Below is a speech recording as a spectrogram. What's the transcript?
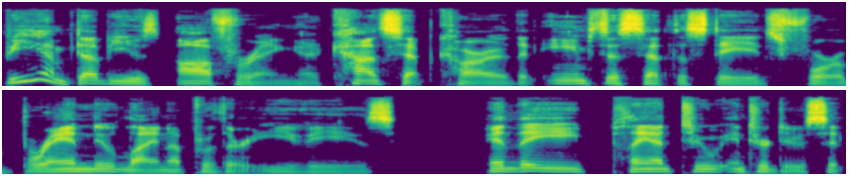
BMW is offering a concept car that aims to set the stage for a brand new lineup of their EVs, and they plan to introduce it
